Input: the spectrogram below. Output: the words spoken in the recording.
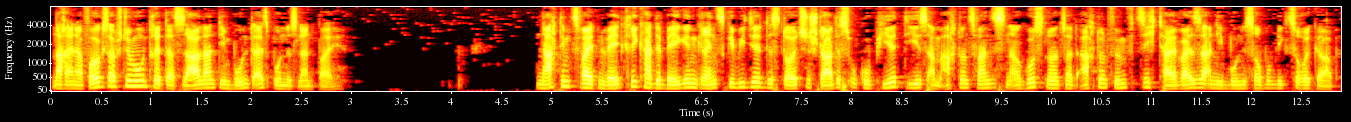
Nach einer Volksabstimmung tritt das Saarland dem Bund als Bundesland bei. Nach dem Zweiten Weltkrieg hatte Belgien Grenzgebiete des deutschen Staates okkupiert, die es am 28. August 1958 teilweise an die Bundesrepublik zurückgab.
